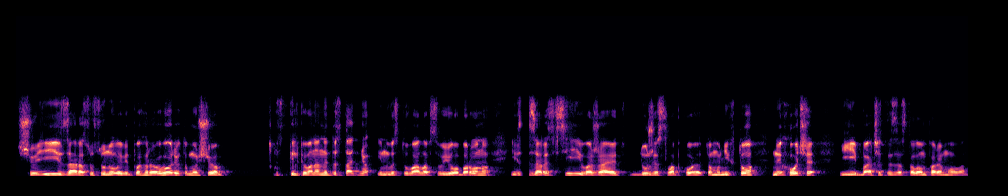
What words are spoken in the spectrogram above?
що її зараз усунули від переговорів, тому що. Оскільки вона недостатньо інвестувала в свою оборону, і зараз всі її вважають дуже слабкою, тому ніхто не хоче її бачити за столом перемовин.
